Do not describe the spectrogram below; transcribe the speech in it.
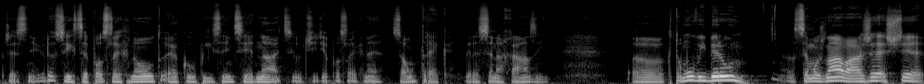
Přesně, kdo si chce poslechnout, o jakou píseň si jedná, ať si určitě poslechne soundtrack, kde se nachází. Eh, k tomu výběru se možná váže ještě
